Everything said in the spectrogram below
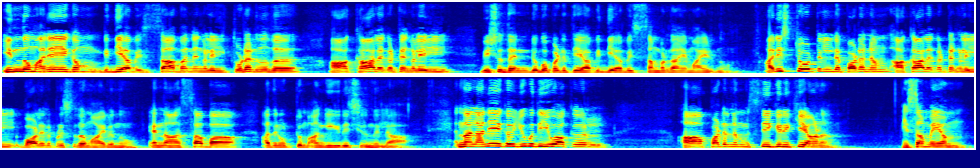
ഇന്നും അനേകം വിദ്യാഭ്യാസ സ്ഥാപനങ്ങളിൽ തുടരുന്നത് ആ കാലഘട്ടങ്ങളിൽ വിശുദ്ധൻ രൂപപ്പെടുത്തിയ വിദ്യാഭ്യാസ സമ്പ്രദായമായിരുന്നു. അരിസ്റ്റോട്ടലിന്റെ പഠനം ആ കാലഘട്ടങ്ങളിൽ വളരെ പ്രസിദ്ധമായിരുന്നു. എന്നാൽ സഭ അതിനൊട്ടും അംഗീകരിച്ചിരുന്നില്ല. എന്നാൽ അനേകം യുവതി യുവാക്കൾ ആ പഠനം സ്വീകരിക്കുകയാണ്. ഈ സമയം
